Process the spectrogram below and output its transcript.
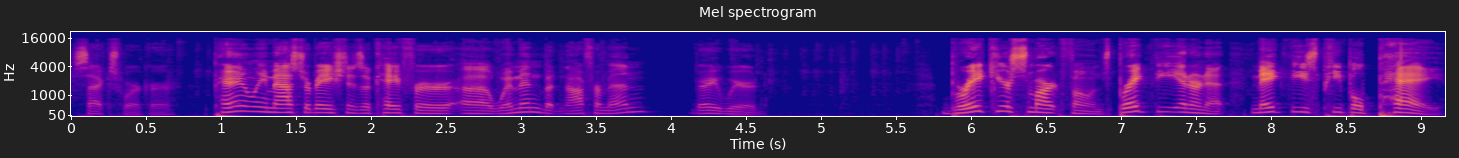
Sex worker. Apparently, masturbation is okay for uh, women, but not for men. Very weird. Break your smartphones. Break the internet. Make these people pay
